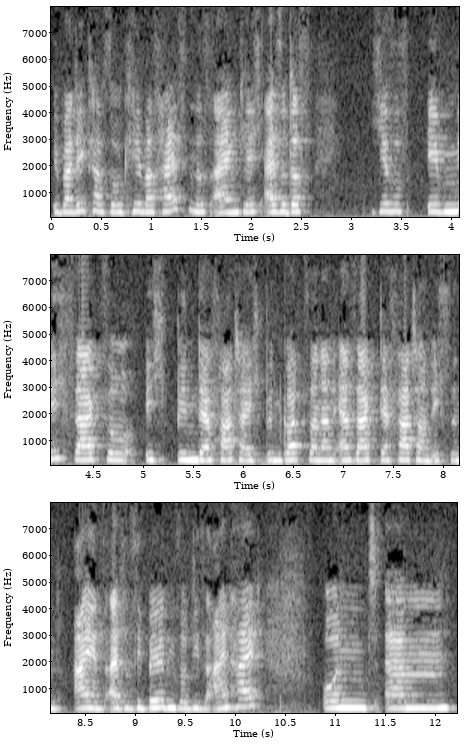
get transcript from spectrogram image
überlegt habe, so, okay, was heißt denn das eigentlich? Also, dass Jesus eben nicht sagt, so, ich bin der Vater, ich bin Gott, sondern er sagt, der Vater und ich sind eins. Also, sie bilden so diese Einheit. Und, ähm,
